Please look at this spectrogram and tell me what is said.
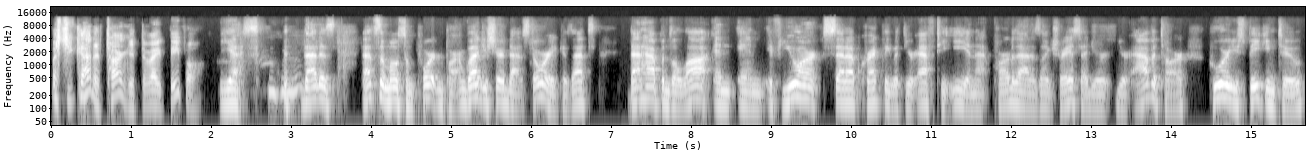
but you got to target the right people. Yes, mm-hmm. that is that's the most important part. I'm glad you shared that story because that's that happens a lot. And and if you aren't set up correctly with your fte and that part of that is like shreya said your your avatar who are you speaking to?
